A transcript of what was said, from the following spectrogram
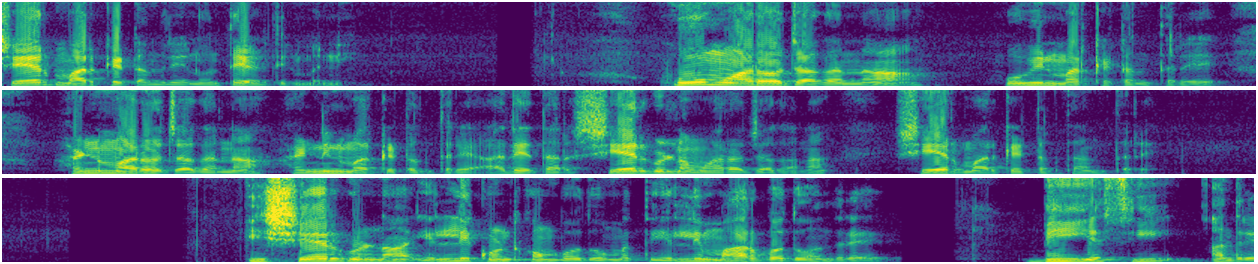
ಶೇರ್ ಮಾರ್ಕೆಟ್ ಅಂದರೆ ಏನು ಅಂತ ಹೇಳ್ತೀನಿ ಬನ್ನಿ. ಹೂ ಮಾರೋ ಜಾಗನ ಹೂವಿನ ಮಾರ್ಕೆಟ್ ಅಂತಾರೆ, ಹಣ್ಣು ಮಾರೋ ಜಾಗನ ಹಣ್ಣಿನ ಮಾರ್ಕೆಟ್ ಅಂತಾರೆ. ಅದೇ ಥರ ಶೇರ್ಗಳನ್ನ ಮಾರೋ ಜಾಗನ ಶೇರ್ ಮಾರ್ಕೆಟ್ ಅಂತ ಅಂತಾರೆ. ಈ ಶೇರ್ಗಳನ್ನ ಎಲ್ಲಿ ಕೊಂಡ್ಕೊಬೋದು ಮತ್ತು ಎಲ್ಲಿ ಮಾರ್ಬೋದು ಅಂದರೆ ಬಿ ಎಸ್ ಸಿ ಅಂದರೆ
